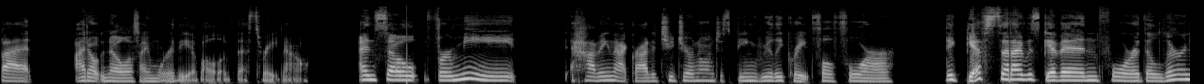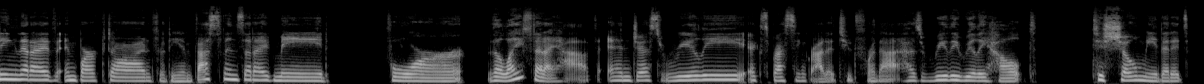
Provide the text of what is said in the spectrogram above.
but I don't know if I'm worthy of all of this right now. And so for me, having that gratitude journal and just being really grateful for the gifts that I was given, for the learning that I've embarked on, for the investments that I've made, for the life that I have, and just really expressing gratitude for that has really, really helped to show me that it's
